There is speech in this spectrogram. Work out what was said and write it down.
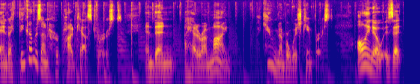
and I think I was on her podcast first, and then I had her on mine. I can't remember which came first. All I know is that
